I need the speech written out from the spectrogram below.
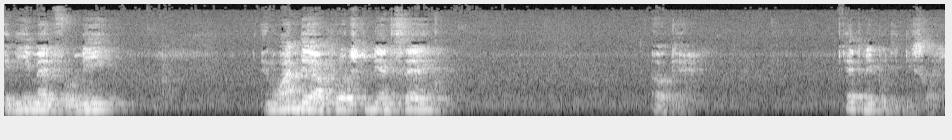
an email from me, and one day approached me and said, "Okay, let me put it this way.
